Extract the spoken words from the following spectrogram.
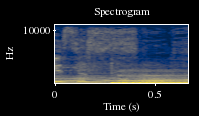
Jesus.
